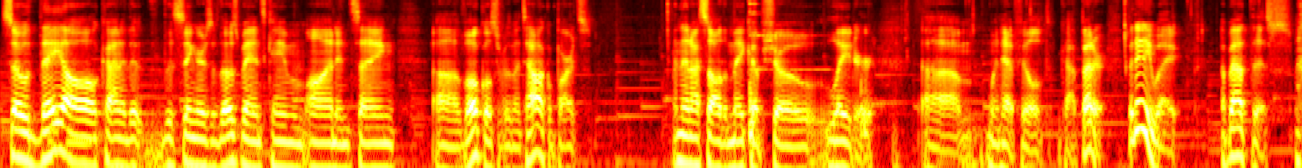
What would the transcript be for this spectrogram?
So they all kind of the, the singers of those bands came on and sang uh, vocals for the Metallica parts. And then I saw the makeup show later um, when Hetfield got better. But anyway, about this.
